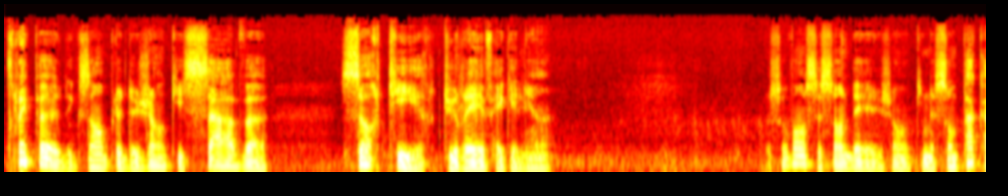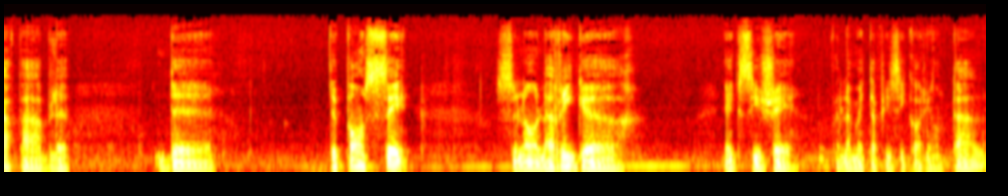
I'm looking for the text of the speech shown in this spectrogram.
très peu d'exemples de gens qui savent sortir du rêve hegelien. Souvent, ce sont des gens qui ne sont pas capables de, penser selon la rigueur exigée par la métaphysique orientale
